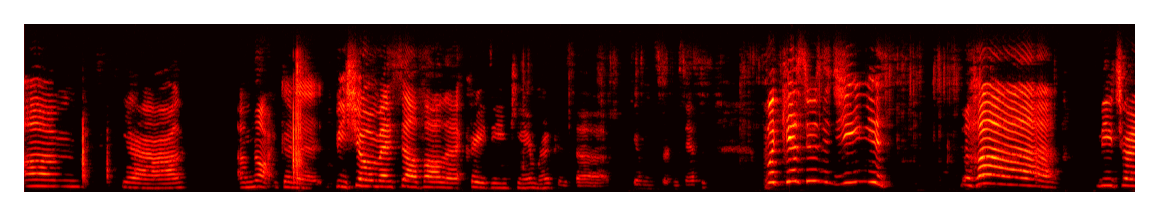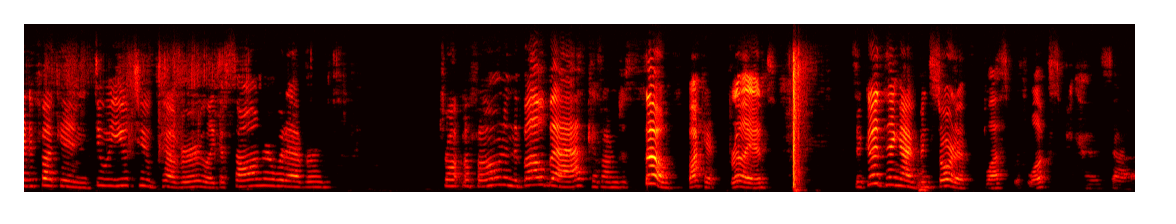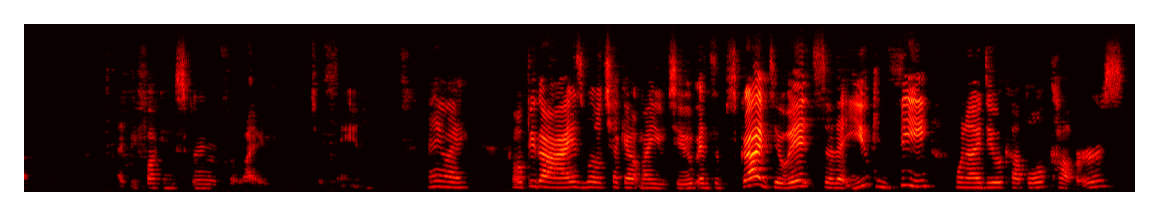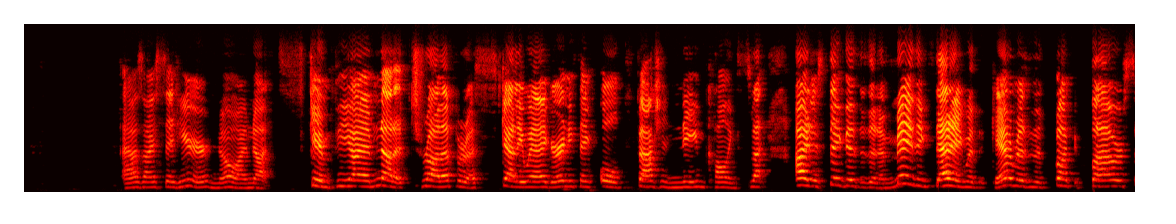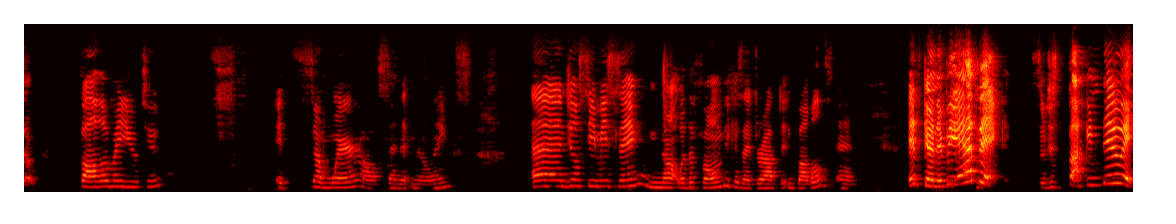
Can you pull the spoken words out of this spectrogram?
Um, yeah, I'm not gonna be showing myself all that crazy in camera because, uh, given circumstances. But guess who's a genius? Aha! Me trying to fucking do a YouTube cover, like a song or whatever. Drop my phone in the bubble bath because I'm just so fucking brilliant. It's a good thing I've been sort of blessed with looks because, uh, fucking screwed for life. Just saying. Anyway, hope you guys will check out my YouTube and subscribe to it so that you can see when I do a couple covers. As I sit here, no, I'm not skimpy. I am not a trollop or a scallywag or anything old fashioned name calling slut. I just think this is an amazing setting with the cameras and the fucking flowers. So follow my YouTube. It's somewhere. I'll send it in the links. And you'll see me sing, not with a phone because I dropped it in bubbles, and it's gonna be epic! So just fucking do it!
